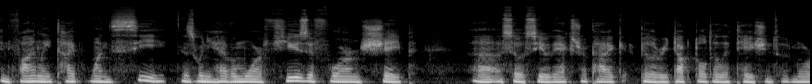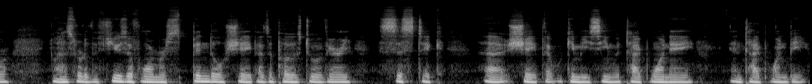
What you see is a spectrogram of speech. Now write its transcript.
And finally, type 1c is when you have a more fusiform shape uh, associated with the extrahepatic biliary ductal dilatation. So it more you know, has sort of a fusiform or spindle shape as opposed to a very cystic uh, shape that can be seen with type 1a and type 1b.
